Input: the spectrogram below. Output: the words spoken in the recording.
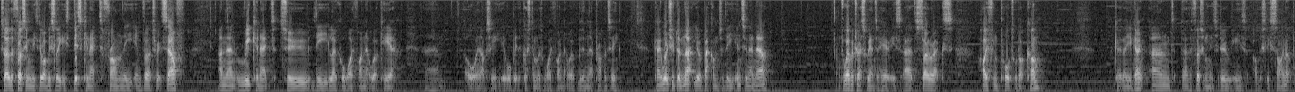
So the first thing we need to do obviously is disconnect from the inverter itself and then reconnect to the local Wi-Fi network here. Um, or obviously it will be the customer's Wi-Fi network within their property. Okay, once you've done that, you're back onto the internet now. The web address we enter here is uh, the SolaX portal.com. Okay, there you go. And uh, the first thing you need to do is obviously sign up.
